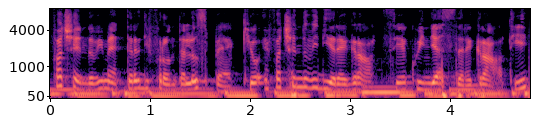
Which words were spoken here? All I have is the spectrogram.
facendovi mettere di fronte allo specchio e facendovi dire grazie, quindi essere grati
